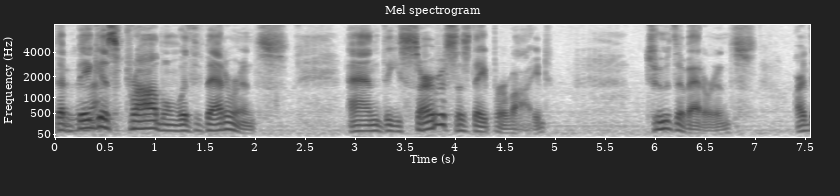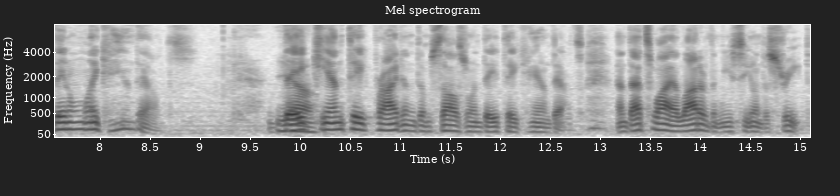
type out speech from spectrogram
The is an biggest problem with veterans and the services they provide to the veterans are they don't like handouts. Yeah. They can't take pride in themselves when they take handouts. And that's why a lot of them you see on the street.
